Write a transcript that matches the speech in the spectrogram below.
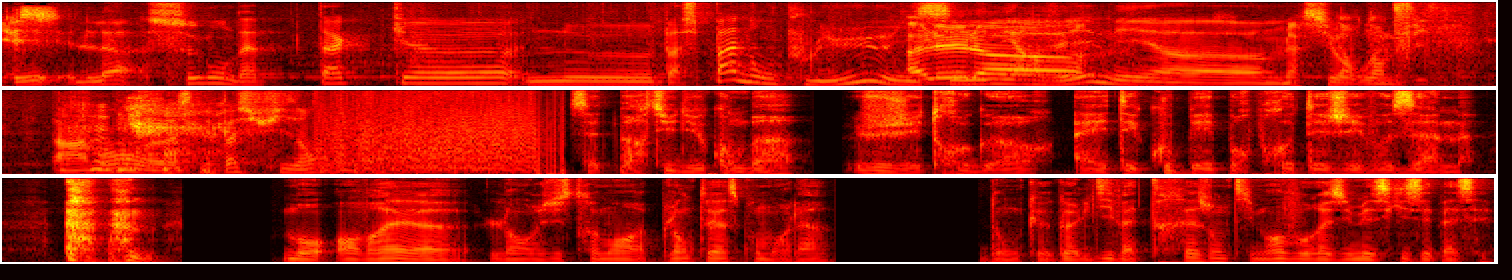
Yes. Et la seconde attaque euh, ne passe pas non plus. Il s'est énervé, mais euh, Merci vide. apparemment euh, ce n'est pas suffisant. Cette partie du combat, jugée trop gore, a été coupée pour protéger vos âmes. bon, en vrai, euh, l'enregistrement a planté à ce moment-là. Donc euh, Goldie va très gentiment vous résumer ce qui s'est passé.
